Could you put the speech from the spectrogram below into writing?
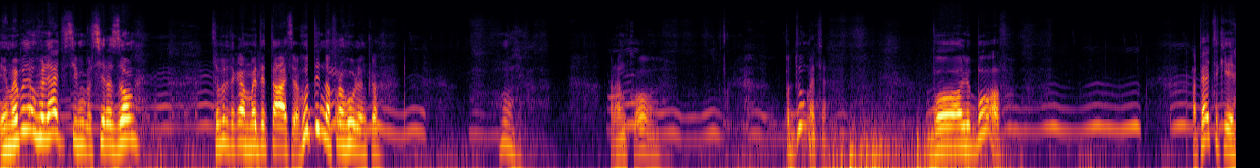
І ми будемо гуляти всі, всі разом. Це буде така медитація. Годинна прогулянка. Ну, ранкова. Подумайте. Бо любов. Опять-таки,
